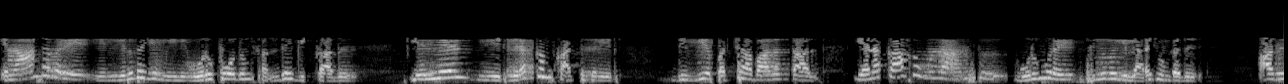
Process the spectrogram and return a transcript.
என் ஆண்டவரே என் இருதயம் இனி ஒருபோதும் சந்தேகிக்காது. என்மேல் நீர் இரக்கம் காட்டுகிறீர். திவ்ய பச்சாபாதத்தால் எனக்காக உள்ள அன்பு ஒருமுறை சிலுவையில் அறையுண்டது. அது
